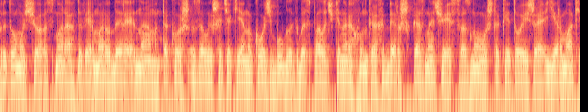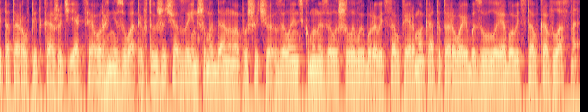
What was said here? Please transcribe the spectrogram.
При тому, що смарагдові мародери нам також залишать як Янукович Бублик без палички на рахунках держказначейства. Знову ж таки, той же Єрмак і Татаров підкажуть, як це організувати. В той же час, за іншими даними, пишуть, що Зеленському не залишили вибори відставка Єрмака Татарова і Безуглої або відставка власна.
